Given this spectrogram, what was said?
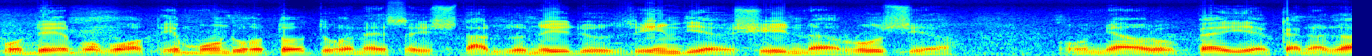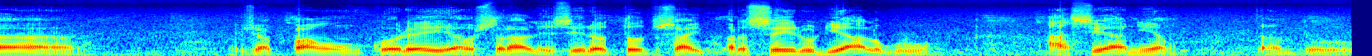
poder voto em mundo todo, né? Estados Unidos, Índia, China, Rússia, União Europeia, Canadá, Japão, Coreia, Austrália, todos sai parceiro diálogo ASEAN, tanto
